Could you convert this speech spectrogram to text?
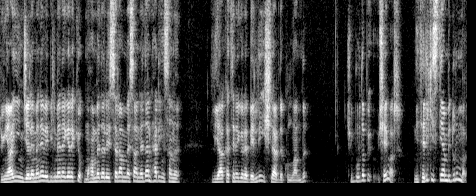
Dünyayı incelemene ve bilmene gerek yok. Muhammed Aleyhisselam mesela neden her insanı liyakatine göre belli işlerde kullandı? Çünkü burada bir şey var. Nitelik isteyen bir durum var.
